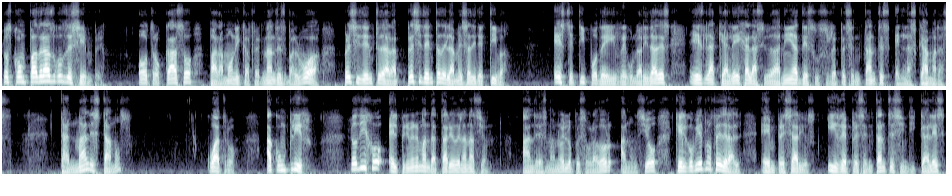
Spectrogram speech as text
Los compadrazgos de siempre. Otro caso para Mónica Fernández Balboa, presidenta de la mesa directiva este tipo de irregularidades es la que aleja a la ciudadanía de sus representantes en las cámaras. ¿Tan mal estamos? 4. A cumplir. Lo dijo el primer mandatario de la nación. Andrés Manuel López Obrador anunció que el gobierno federal, empresarios y representantes sindicales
